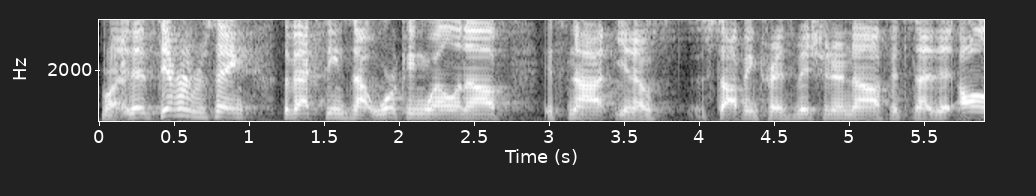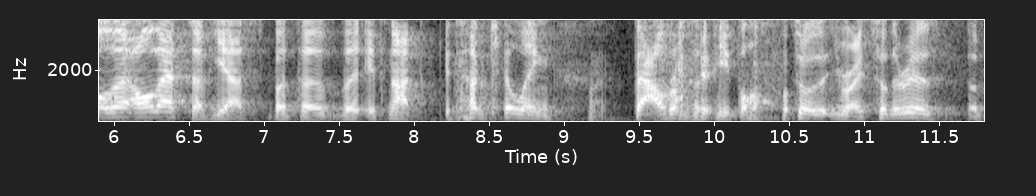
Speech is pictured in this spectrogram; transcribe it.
Right. It's different from saying the vaccine's not working well enough. It's not, you know, stopping transmission enough. It's not all that all that stuff. Yes, but the, the it's not it's not killing right. thousands right. of people. so you're right. So there is a,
